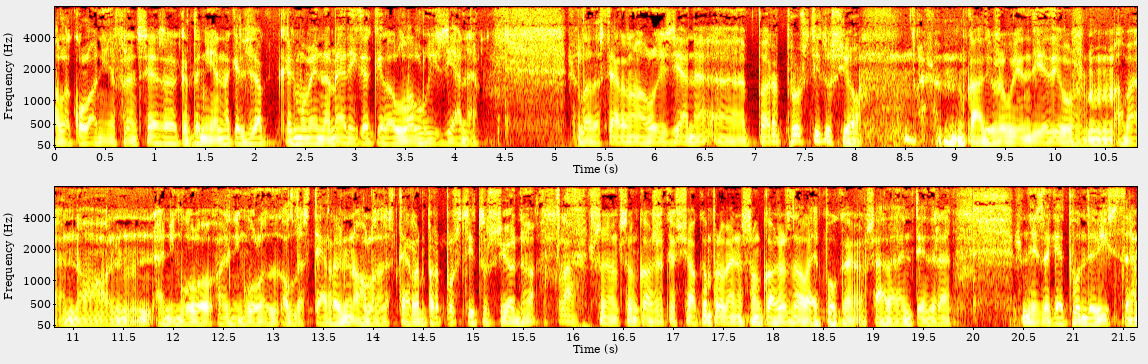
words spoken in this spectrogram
a la colònia francesa que tenia en aquell lloc, en aquell moment a Amèrica, que era la Louisiana la desterren a la Louisiana eh, per prostitució. Clar, dius, avui en dia dius, mm, home, no, a ningú, a ningú el desterren, no, la desterren per prostitució, no? Clar. Són, són coses que xoquen, però no són coses de l'època, s'ha d'entendre des d'aquest punt de vista.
